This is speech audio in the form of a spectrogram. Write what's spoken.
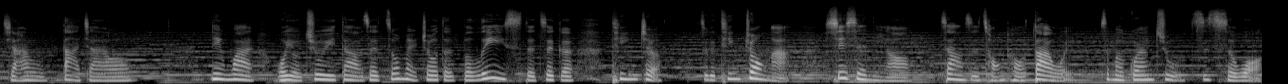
加入大家哦。另外，我有注意到在中美洲的 Belize 的这个听者、这个听众啊，谢谢你哦，这样子从头到尾这么关注支持我，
